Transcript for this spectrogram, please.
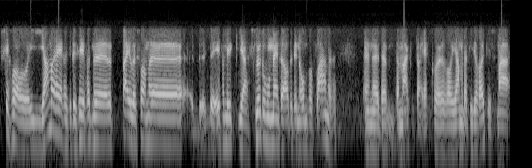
zich wel jammer eigenlijk. Het is een van de pijlers van, uh, de, de, van de ja, sleutelmomenten altijd in de Ronde van Vlaanderen. En uh, dan, dan, maakt het dan echt wel jammer dat hij eruit is. Maar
